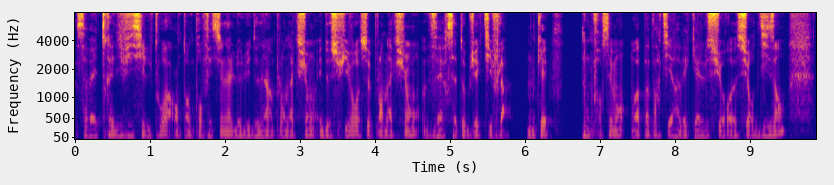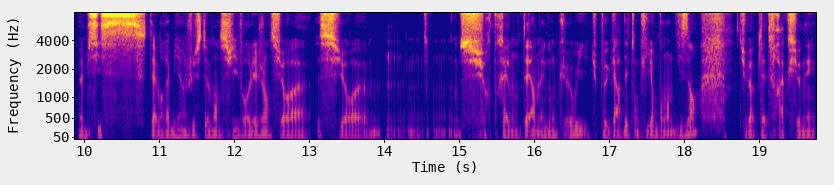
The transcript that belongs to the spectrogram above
ça va être très difficile toi en tant que professionnel de lui donner un plan d'action et de suivre ce plan d'action vers cet objectif là. Ok? Donc forcément, on va pas partir avec elle sur euh, sur 10 ans, même si t'aimerais bien justement suivre les gens sur euh, sur sur très long terme. Et donc, euh, oui, tu peux garder ton client pendant 10 ans. Tu vas peut-être fractionner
